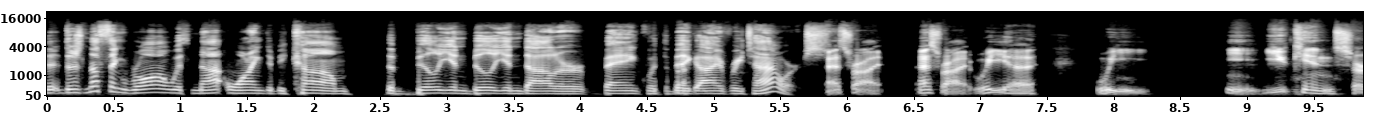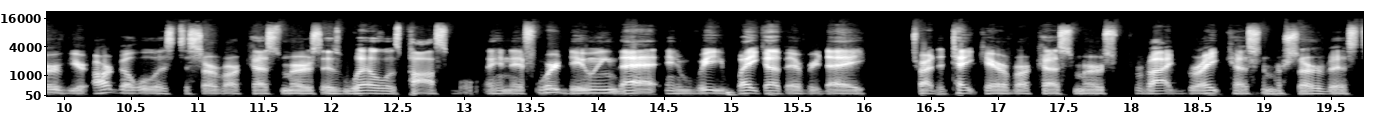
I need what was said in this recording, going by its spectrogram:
there's nothing wrong with not wanting to become the billion billion dollar bank with the big ivory towers. That's right. That's right. We uh we you can serve your our goal is to serve our customers as well as possible and if we're doing that and we wake up every day try to take care of our customers provide great customer service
